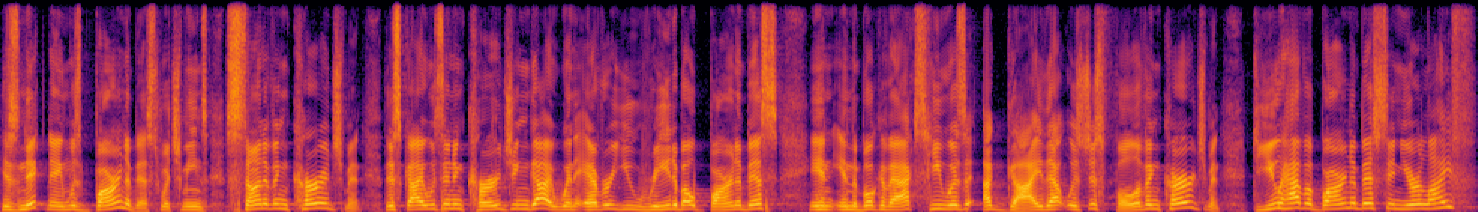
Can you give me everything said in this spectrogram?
his nickname was Barnabas, which means son of encouragement. This guy was an encouraging guy. Whenever you read about Barnabas in, in the book of Acts, he was a guy that was just full of encouragement. Do you have a Barnabas in your life?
